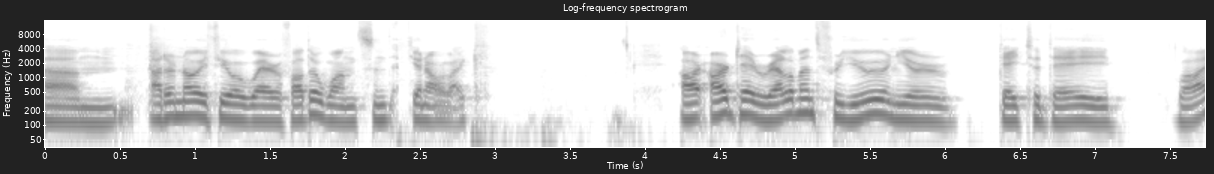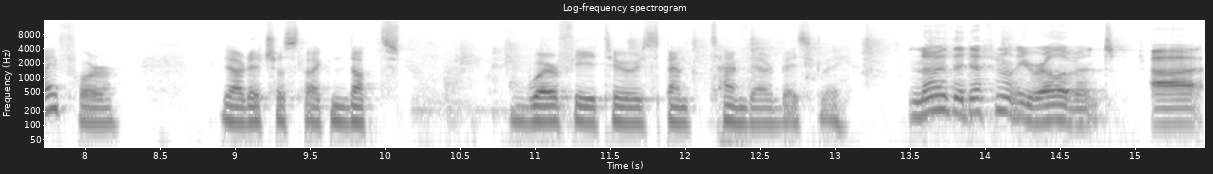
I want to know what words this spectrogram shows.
Um, I don't know if you're aware of other ones, and you know, like, are are they relevant for you in your day to day life, or are they just like not worthy to spend time there, basically? No, they're definitely relevant. Uh,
